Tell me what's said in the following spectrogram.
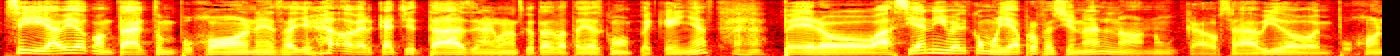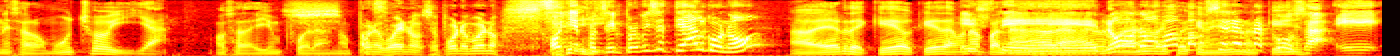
Sí, ha habido contacto, empujones, ha llegado a haber cachetadas en algunas que otras batallas como pequeñas, Ajá. pero así a nivel como ya profesional, no, nunca. O sea, ha habido empujones a lo mucho y ya. O sea, de ahí en fuera no Se pone pasa. bueno, se pone bueno. Oye, pues improvísate algo, ¿no? A ver, ¿de qué o qué? Dame una Este, palabra. no, no, vamos a hacer una cosa. eh,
